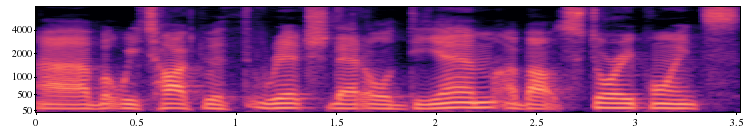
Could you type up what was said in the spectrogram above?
uh, but we talked with Rich, that old DM, about story points.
